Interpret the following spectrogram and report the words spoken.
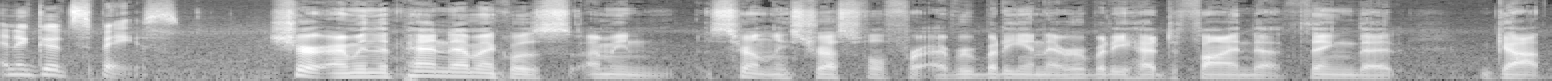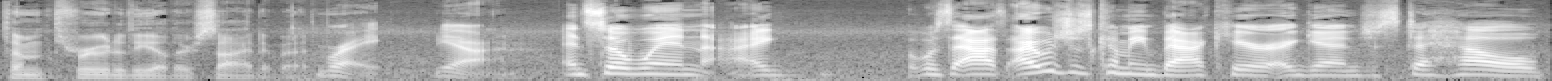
in a good space. Sure. I mean, the pandemic was, I mean, certainly stressful for everybody, and everybody had to find that thing that got them through to the other side of it. Right. Yeah. And so when I was asked, I was just coming back here again just to help,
